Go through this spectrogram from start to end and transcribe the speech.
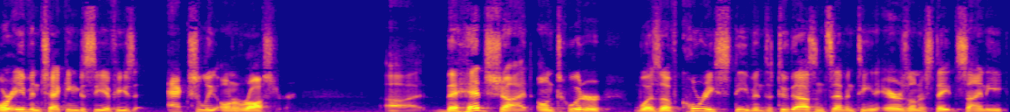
or even checking to see if he's actually on a roster. Uh, the headshot on Twitter was of Corey Stevens, a 2017 Arizona State signee.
